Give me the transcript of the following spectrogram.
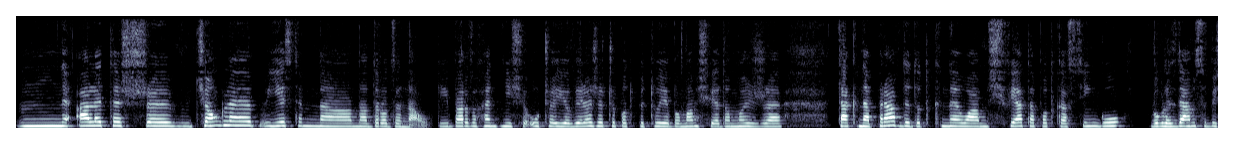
mm, ale też e, ciągle jestem na, na drodze nauki. Bardzo chętnie się uczę i o wiele rzeczy podpytuję, bo mam świadomość, że tak naprawdę dotknęłam świata podcastingu. W ogóle zdałam sobie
